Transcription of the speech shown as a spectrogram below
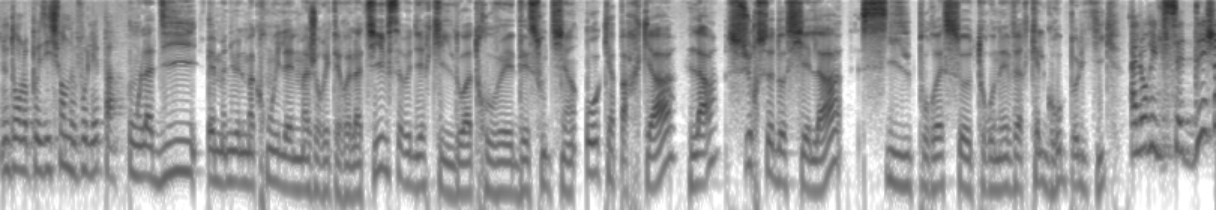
dont l'opposition ne voulait pas. On l'a dit, Emmanuel Macron, il a une majorité relative, ça veut dire qu'il doit trouver des soutiens au cas par cas. Là, sur ce dossier-là, s'il pourrait se tourner vers quel groupe politique? Alors il s'est déjà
